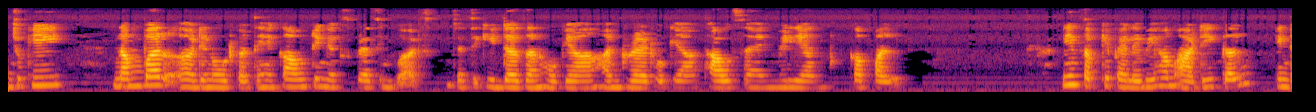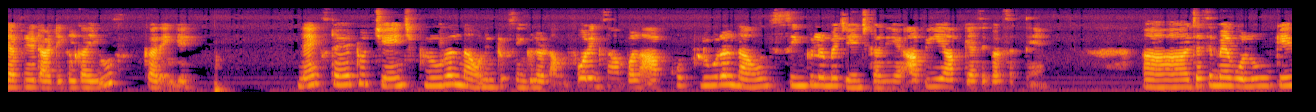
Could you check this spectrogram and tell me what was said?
जो कि नंबर डिनोट करते हैं काउंटिंग एक्सप्रेसिंग वर्ड्स जैसे कि डजन हो गया हंड्रेड हो गया थाउज़ेंड मिलियन कपल इन सब के पहले भी हम आर्टिकल इंडेफिनेट आर्टिकल का यूज़ करेंगे। नेक्स्ट है to change plural noun into singular noun for example आपको प्लूरल नाउन सिंगुलर में चेंज करनी है। अब ये आप कैसे कर सकते हैं? uh, जैसे मैं बोलूँ कि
